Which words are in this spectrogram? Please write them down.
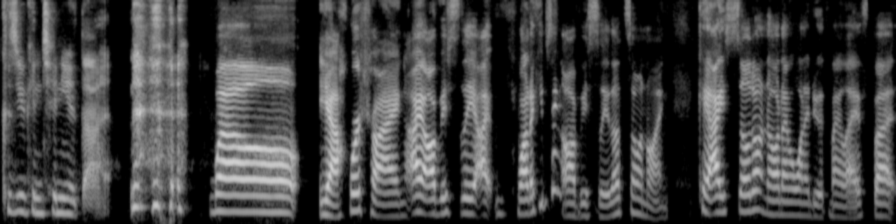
because you continued that. Well, yeah, we're trying. I obviously, I why do I keep saying obviously? That's so annoying. Okay, I still don't know what I want to do with my life, but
